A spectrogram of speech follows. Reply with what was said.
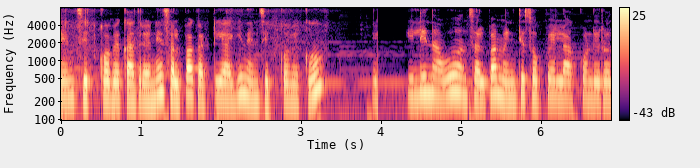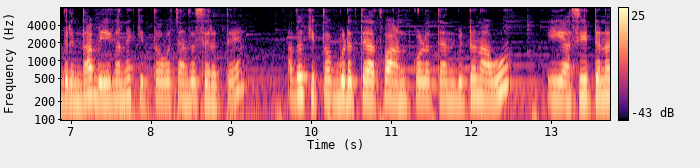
ನೆನೆಸಿಟ್ಕೋಬೇಕಾದ್ರೇ ಸ್ವಲ್ಪ ಗಟ್ಟಿಯಾಗಿ ನೆನೆಸಿಟ್ಕೋಬೇಕು. ಇಲ್ಲಿ ನಾವು ಒಂದು ಸ್ವಲ್ಪ ಮೆಂತ್ಯ ಸೊಪ್ಪು ಎಲ್ಲ ಹಾಕ್ಕೊಂಡಿರೋದ್ರಿಂದ ಬೇಗನೆ ಕಿತ್ತೋಗೋ ಚಾನ್ಸಸ್ ಇರುತ್ತೆ. ಅದು ಕಿತ್ತೋಗ್ಬಿಡುತ್ತೆ ಅಥವಾ ಅಂಟ್ಕೊಳ್ಳುತ್ತೆ ಅಂದ್ಬಿಟ್ಟು ನಾವು ಈ ಹಸಿ ಹಿಟ್ಟನ್ನು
